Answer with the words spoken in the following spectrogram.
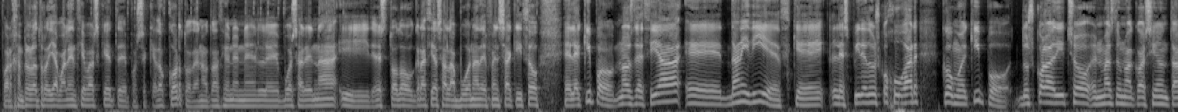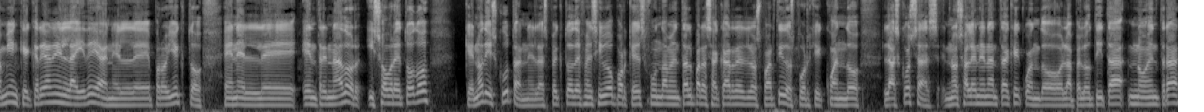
por ejemplo, el otro día Valencia Basket pues se quedó corto de anotación en el Bues Arena y es todo gracias a la buena defensa que hizo el equipo. Nos decía Dani Díez que les pide Dusko jugar como equipo. Dusko lo ha dicho en más de una ocasión también, que crean en la idea, en el eh, proyecto, el eh, entrenador y sobre todo que no discutan el aspecto defensivo porque es fundamental para sacar los partidos, porque cuando las cosas no salen en ataque, cuando la pelotita no entra,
